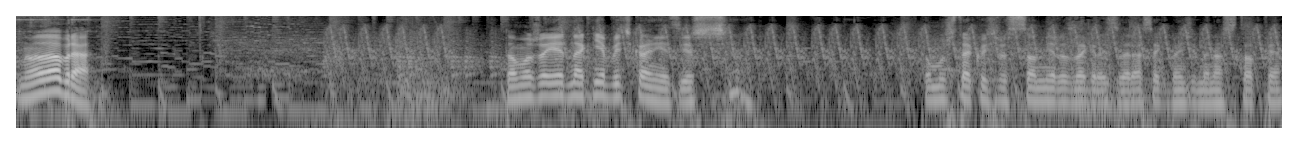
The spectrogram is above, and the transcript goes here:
No dobra. To może jednak nie być koniec jeszcze. To muszę to jakoś rozsądnie rozegrać zaraz, jak będziemy na stopie.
